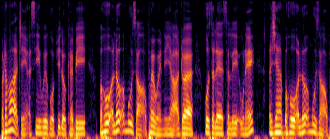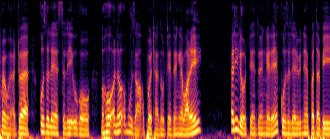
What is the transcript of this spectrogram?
ပထမအကြိမ်အစည်းအဝေးကိုပြုလုပ်ခဲ့ပြီးဗဟိုအလုပ်အမှုဆောင်အဖွဲ့ဝင်နေရာအတွက်ကိုယ်စားလှယ်14ဦးနဲ့အရန်ဗဟိုအလုပ်အမှုဆောင်အဖွဲ့ဝင်အတွက်ကိုယ်စားလှယ်14ဦးကိုဗဟိုအလုပ်အမှုဆောင်အဖွဲ့ထံသို့တင်သွင်းခဲ့ပါတယ်။အဲ့ဒီလိုတင်သွင်းခဲ့တဲ့ကိုယ်စားလှယ်တွေနဲ့ပတ်သက်ပြီး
